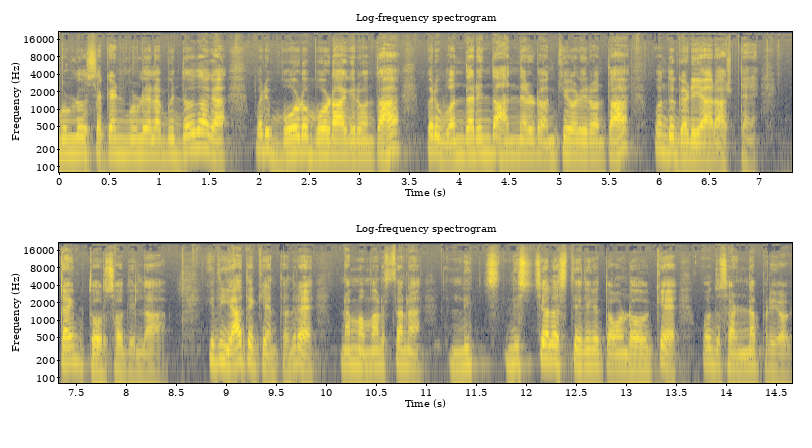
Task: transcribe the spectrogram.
ಮುಳ್ಳು ಸೆಕೆಂಡ್ ಮುಳ್ಳು ಎಲ್ಲ ಬಿದ್ದೋದಾಗ ಬರೀ ಬೋರ್ಡು ಬೋರ್ಡ್ ಆಗಿರುವಂತಹ, ಬರೀ ಒಂದರಿಂದ ಹನ್ನೆರಡು ಅಂಕಿಗಳಿರುವಂತಹ ಒಂದು ಗಡಿಯಾರ ಅಷ್ಟೇ ಟೈಮ್ ತೋರಿಸೋದಿಲ್ಲ. ಇದು ಯಾತಕ್ಕೆ ಅಂತಂದರೆ ನಮ್ಮ ಮನಸ್ಸನ್ನು ನಿಚ್, ನಿಶ್ಚಲ ಸ್ಥಿತಿಗೆ ತೊಗೊಂಡು ಹೋಗೋಕ್ಕೆ ಒಂದು ಸಣ್ಣ ಪ್ರಯೋಗ.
